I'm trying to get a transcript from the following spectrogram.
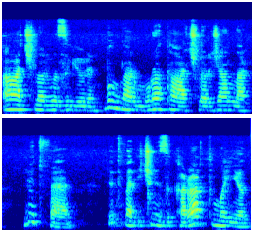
Ağaçlarınızı görün. Bunlar Murat ağaçları canlar. Lütfen, lütfen içinizi karartmayın.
